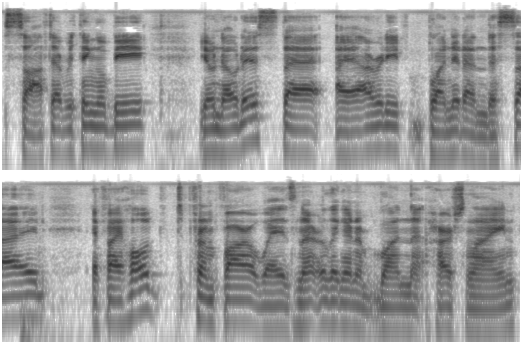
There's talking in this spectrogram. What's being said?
soft everything will be. You'll notice that I already blended on this side. If I hold from far away, it's not really going to blend that harsh line.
